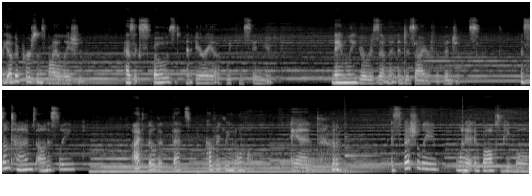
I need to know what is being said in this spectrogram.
the other person's violation has exposed an area of weakness in you, namely your resentment and desire for vengeance. And sometimes, honestly, I feel that that's perfectly normal. And especially when it involves people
